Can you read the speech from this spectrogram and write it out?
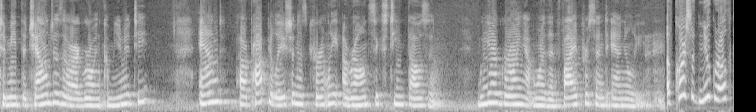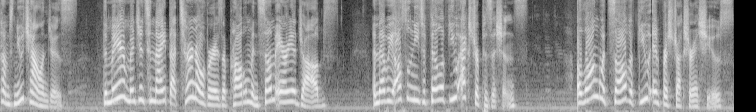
to meet the challenges of our growing community, and our population is currently around 16,000. We are growing at more than 5% annually. Of course, with new growth comes new challenges. The mayor mentioned tonight that turnover is a problem in some area jobs, and that we also need to fill a few extra positions, along with solve a few infrastructure issues.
